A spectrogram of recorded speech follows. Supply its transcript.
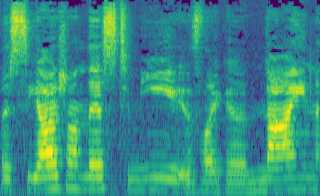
The sillage on this to me is like a 9.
